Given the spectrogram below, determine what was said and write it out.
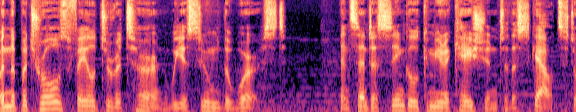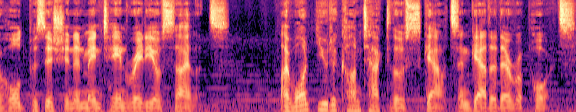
When the patrols failed to return, we assumed the worst, and sent a single communication to the scouts to hold position and maintain radio silence. I want you to contact those scouts and gather their reports.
